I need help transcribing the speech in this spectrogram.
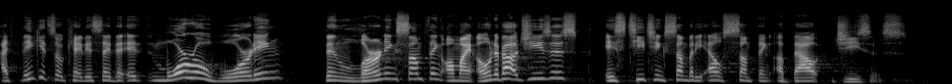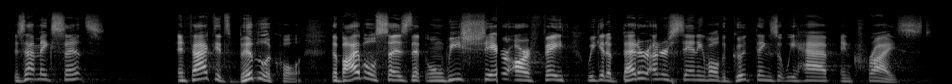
I think it's okay to say that it's more rewarding than learning something on my own about Jesus is teaching somebody else something about Jesus. Does that make sense? In fact, it's biblical. The Bible says that when we share our faith, we get a better understanding of all the good things that we have in Christ.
